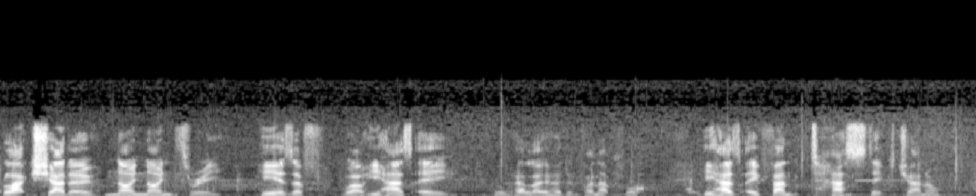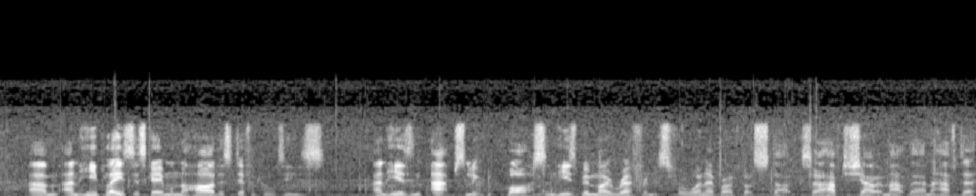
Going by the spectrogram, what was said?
Black Shadow 993. He is a well, he has a. Oh, hello! I didn't find that before. He has a fantastic channel, um, and he plays this game on the hardest difficulties. And he is an absolute boss, and he's been my reference for whenever I've got stuck. So I have to shout him out there, and I have to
